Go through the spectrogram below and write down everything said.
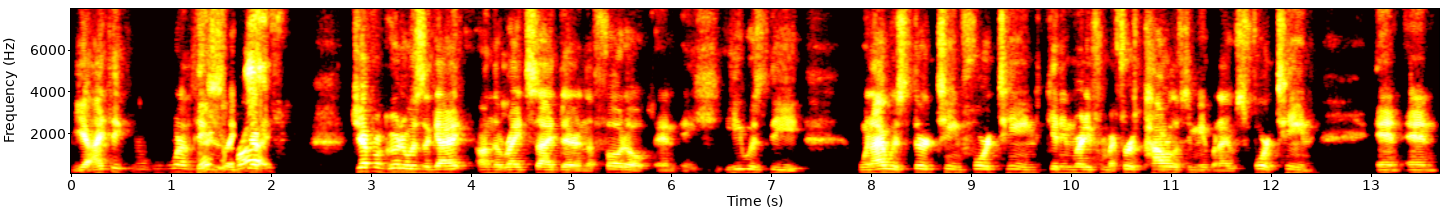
Yeah, I think one of the things There's is like Jeff. Jeff Magruder was the guy on the right side there in the photo, and he, he was the when I was 13, 14, getting ready for my first powerlifting meet when I was 14, and and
